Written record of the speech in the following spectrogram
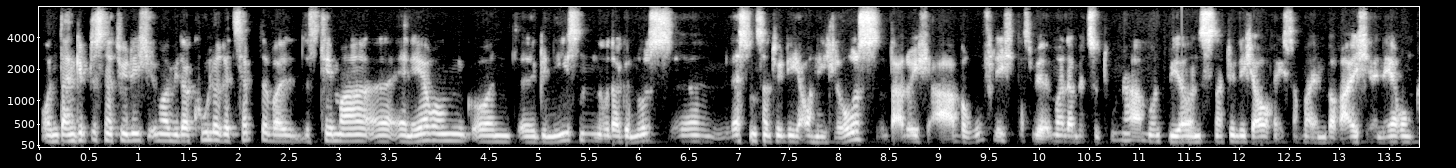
Und dann gibt es natürlich immer wieder coole Rezepte, weil das Thema äh, Ernährung und äh, Genießen oder Genuss äh, lässt uns natürlich auch nicht los. Dadurch A, beruflich, dass wir immer damit zu tun haben und wir uns natürlich auch, ich sag mal, im Bereich Ernährung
